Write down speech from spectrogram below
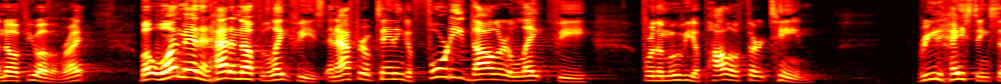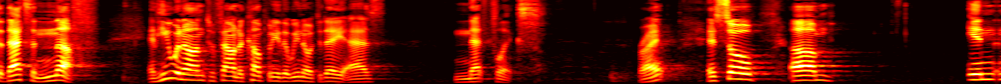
I know a few of them, right? But one man had had enough with late fees, and after obtaining a $40 late fee for the movie Apollo 13, Reed Hastings said that's enough. And he went on to found a company that we know today as Netflix, right? And so um, in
